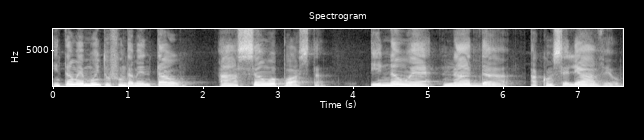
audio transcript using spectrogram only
Então é muito fundamental a ação oposta. E não é nada aconselhável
